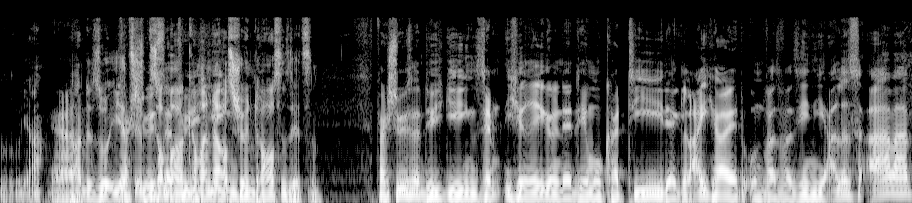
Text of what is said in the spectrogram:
äh, ja, Ja. gerade so jetzt im Sommer kann man da auch schön draußen sitzen. Verstößt natürlich gegen sämtliche Regeln der Demokratie, der Gleichheit und was weiß ich nicht alles. Aber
